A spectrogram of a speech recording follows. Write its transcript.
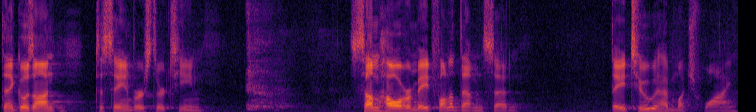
Then it goes on to say in verse 13 Some, however, made fun of them and said, They too have much wine.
